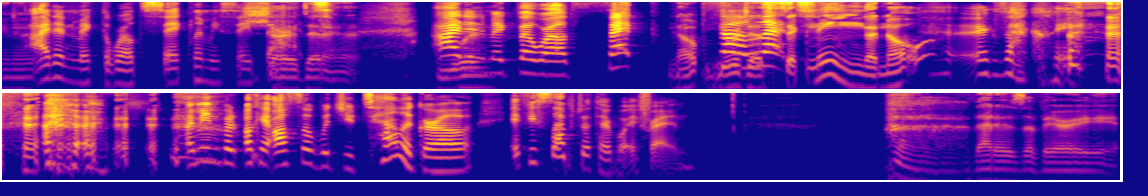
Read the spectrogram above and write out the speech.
You know, I didn't make the world sick. Let me say sure that. Sure didn't. I were- didn't make the world sick. Nope. You So were just let's- sickening, no? Exactly. I mean, but okay. Also, would you tell a girl if you slept with her boyfriend? that is a very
